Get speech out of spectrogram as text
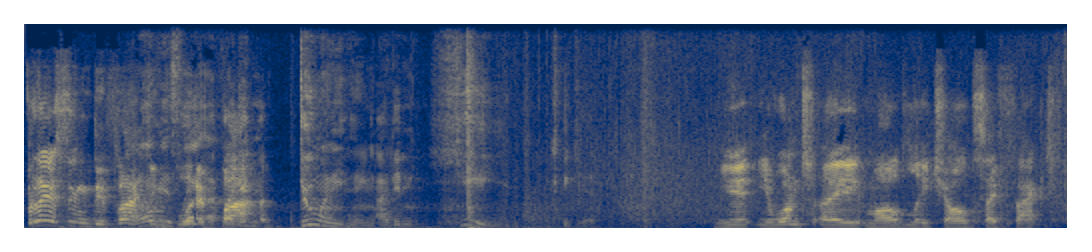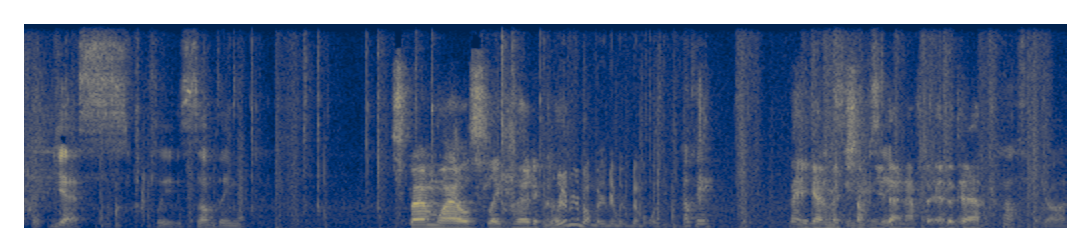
Pressing the fucking obviously, play if I didn't do anything, I didn't hear you, dickhead. You, you want a mildly child safe fact? Yes, please. Something. Sperm whales sleep vertically. Okay. There you go, Mitch. Something you don't have to edit out. Oh, thank God.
